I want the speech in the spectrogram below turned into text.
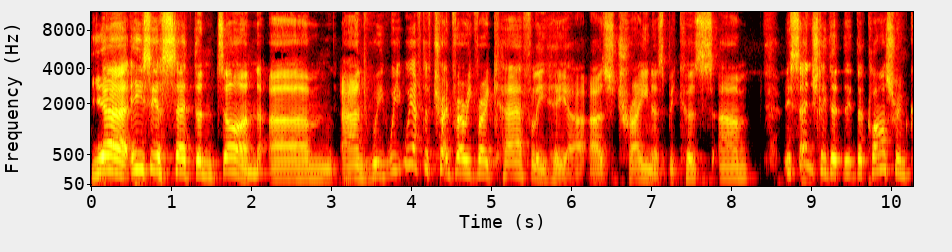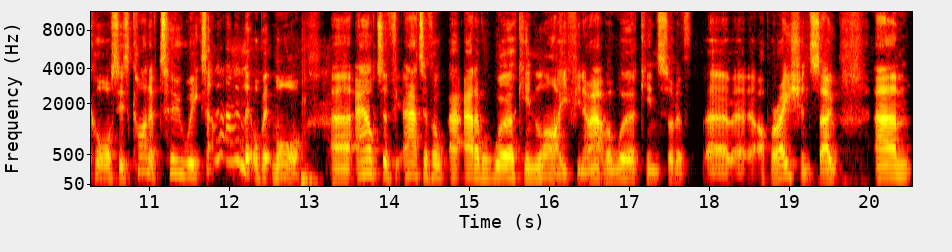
Yeah, easier said than done. Um, and we, we, we have to tread very, very carefully here as trainers because um, essentially the, the, the, classroom course is kind of two weeks and, and a little bit more uh, out of out of a out of a working life, you know, out of a working sort of uh, uh, operation. So um,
